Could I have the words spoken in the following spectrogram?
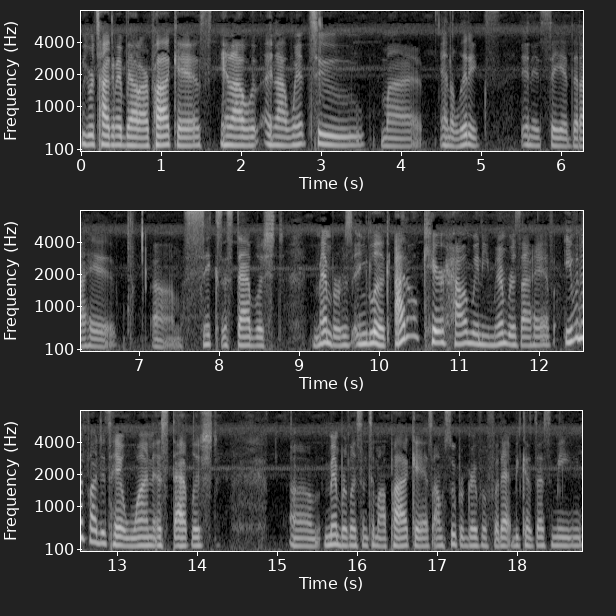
we were talking about our podcast, and I w- and I went to my analytics, and it said that I had um, six established members. And look, I don't care how many members I have, even if I just had one established um, member listen to my podcast, I'm super grateful for that because that's mean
